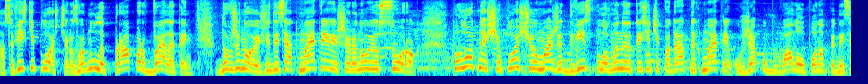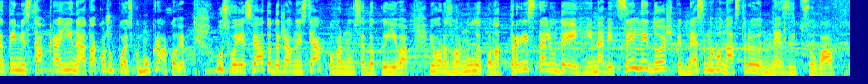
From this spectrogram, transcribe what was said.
на Софійській площі розгорнули прапор велетень довжиною 60 метрів і шириною 40. Полотнище площею майже 2,5 тисячі квадратних метрів уже побувало у понад 50 містах країни, а також у польському Кракові. У своє свято державний стяг повернувся до Києва. Його розгорнули понад 300 людей, і навіть сильний дощ піднесеного настрою не зіпсував.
